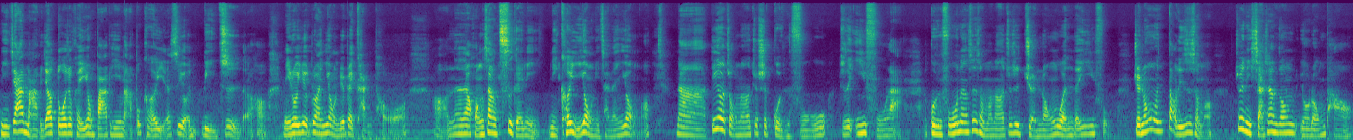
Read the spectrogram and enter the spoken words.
你家马比较多就可以用八匹马，不可以，的是有礼制的哈。你如果又乱用，你就被砍头哦。啊，那要皇上赐给你，你可以用，你才能用哦。那第二种呢，就是衮服，就是衣服啦。衮服呢是什么呢？就是卷龙纹的衣服。卷龙纹到底是什么？就是你想象中有龙袍，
